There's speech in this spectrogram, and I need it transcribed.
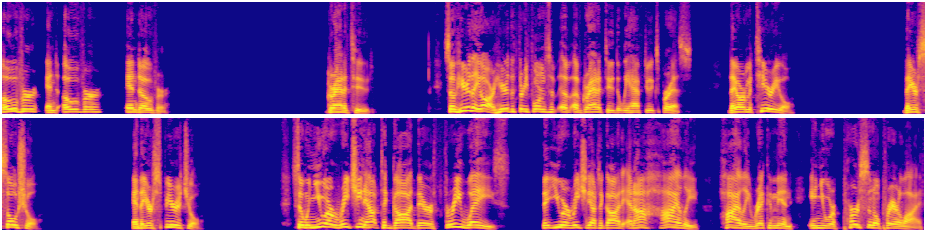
over and over and over. Gratitude. So here they are. Here are the three forms of, of, of gratitude that we have to express they are material, they are social, and they are spiritual. So when you are reaching out to God, there are three ways that you are reaching out to God. And I highly, highly recommend in your personal prayer life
